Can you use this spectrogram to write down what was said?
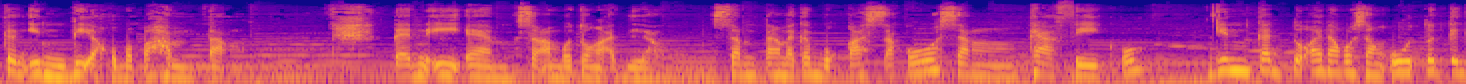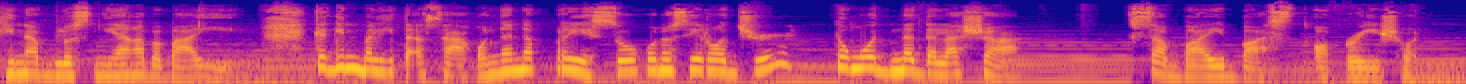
Kag hindi ako mapahamtang. 10 a.m. sa amo nga adlaw. Samtang nagabukas ako sang cafe ko, ginkadtuan ako sang utod kag hinablos niya nga babayi. Kag ginbalita sa akon nga napreso kuno si Roger tungod na dala siya sa buy bust operation.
